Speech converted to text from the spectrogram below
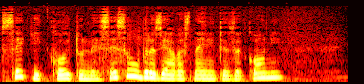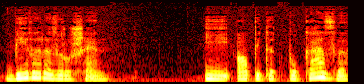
Всеки, който не се съобразява с нейните закони, бива разрушен. И опитът показва,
